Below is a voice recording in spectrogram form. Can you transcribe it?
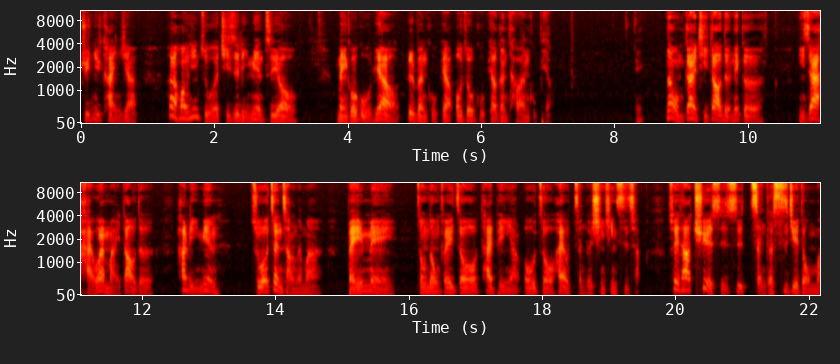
进去看一下，它的黄金组合其实里面只有美国股票、日本股票、欧洲股票跟台湾股票。诶，那我们刚才提到的那个你在海外买到的，它里面除了正常的嘛，北美、中东、非洲、太平洋、欧洲，还有整个新兴市场，所以它确实是整个世界都买。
